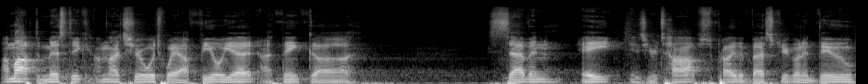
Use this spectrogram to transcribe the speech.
I'm optimistic. I'm not sure which way I feel yet. I think uh, seven, eight is your tops. Probably the best you're going to do.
